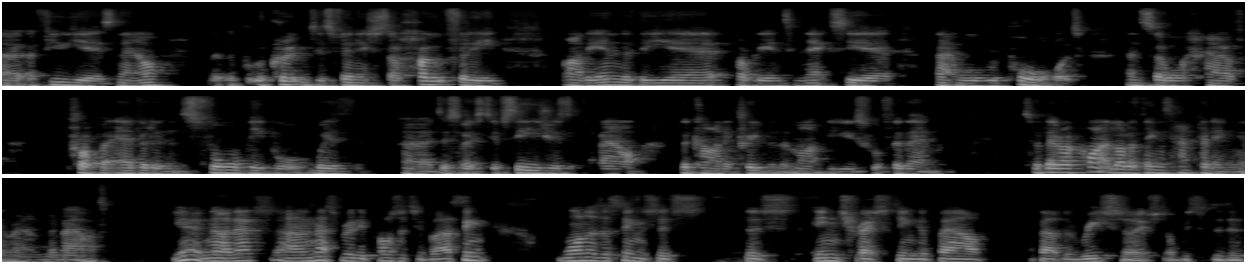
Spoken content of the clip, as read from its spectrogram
a, a few years now. But the recruitment is finished. So hopefully, by the end of the year, probably into next year, that will report. And so we'll have proper evidence for people with uh, dissociative seizures about the kind of treatment that might be useful for them. So there are quite a lot of things happening around and about. Yeah, no, that's uh, that's really positive. I think one of the things that's that's interesting about about the research, obviously that,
